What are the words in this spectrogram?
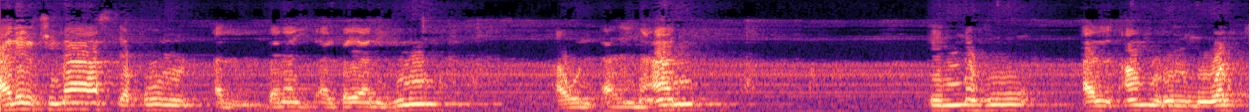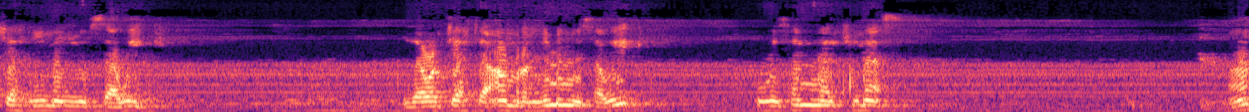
الالتماس يقول البيانيون أو أهل المعاني إنه الأمر الموجه لمن يساويك إذا وجهت أمرا لمن يساويك هو يسمى التماس ها؟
